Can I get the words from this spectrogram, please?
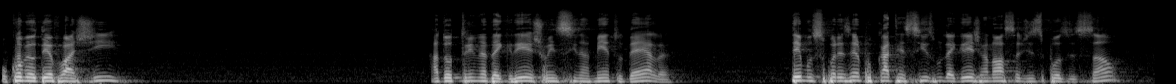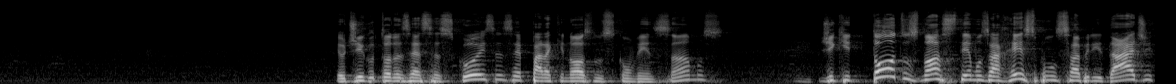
o como eu devo agir, a doutrina da igreja, o ensinamento dela. Temos, por exemplo, o catecismo da igreja à nossa disposição. Eu digo todas essas coisas é para que nós nos convençamos de que todos nós temos a responsabilidade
